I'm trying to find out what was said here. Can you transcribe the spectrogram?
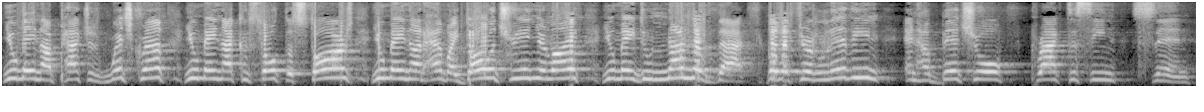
You may not practice witchcraft. You may not consult the stars. You may not have idolatry in your life. You may do none of that. But if you're living in habitual practicing sin,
